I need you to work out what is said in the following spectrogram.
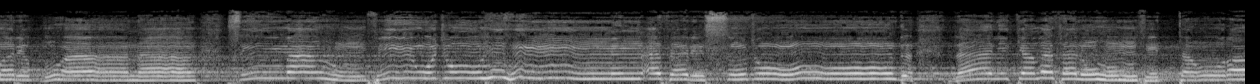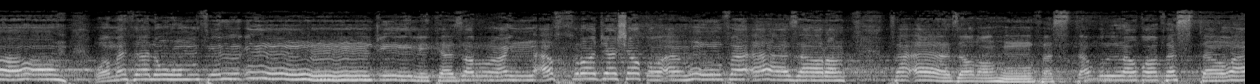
ورضوانا. سيماهم في وجوههم من أثر السجود. ذلك مثلهم في التوراة ومثلهم في الإنجيل كزرع أخرج شطأه فآزره. فآزره فاستغلظ فاستوى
